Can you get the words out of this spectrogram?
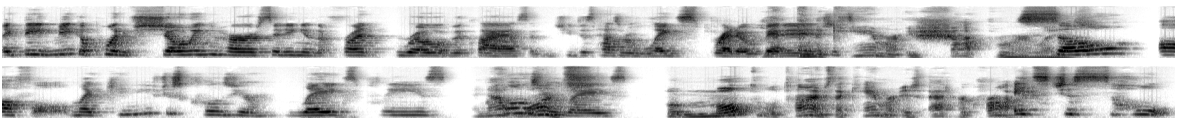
like, they make a point of showing her sitting in the front row of the class and she just has her legs spread open. Yeah, and, and the camera is shot through her legs. so awful. I'm like, can you just close your legs, please? And not close once, your legs. but multiple times that camera is at her crotch. It's just so,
